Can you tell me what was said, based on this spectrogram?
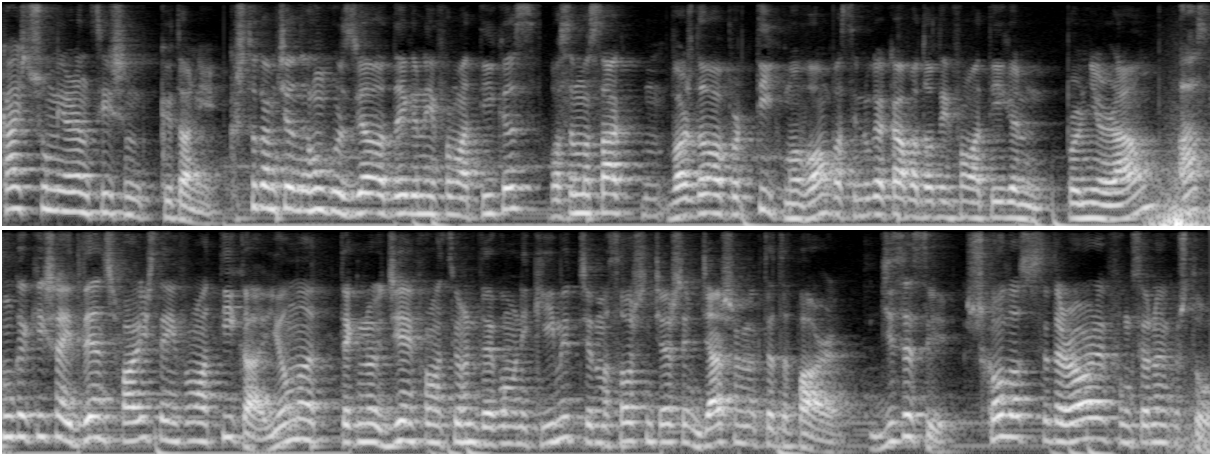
kaq shumë i rëndësishëm ky tani. Kështu kam qenë dhe unë kur zgjodha degën e informatikës, ose më saktë, Vazhdova për TIK më vonë, pasi nuk e kapa dot informatikën për një raund. As nuk e kisha idenë çfarë ishte informatika, jo më teknologjia e informacionit dhe komunikimit që më thoshin që është e ngjashme me këtë të parën. Gjithsesi, shkollat shtetërore funksionojnë kështu.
